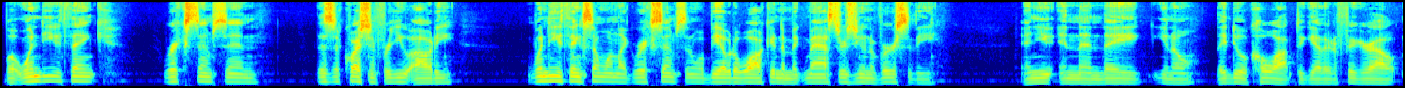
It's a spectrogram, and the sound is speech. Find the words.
But when do you think Rick Simpson this is a question for you, Audi. When do you think someone like Rick Simpson will be able to walk into McMaster's University and you and then they, you know, they do a co-op together to figure out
